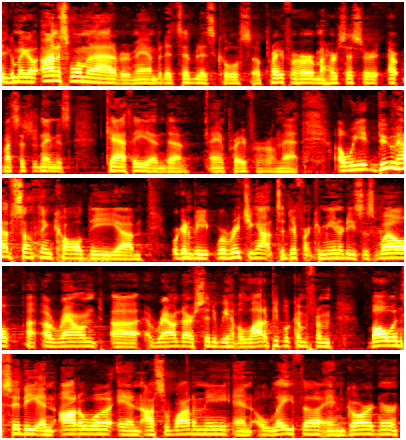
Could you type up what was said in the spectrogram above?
he's gonna make an honest woman out of her, man. But it's but it's cool. So pray for her. My her sister, her, my sister's name is Kathy, and uh, and pray for her on that. Uh, we do have something called the. Um, we're gonna be we're reaching out to different communities as well uh, around uh, around our city. We have a lot of people coming from Baldwin City and Ottawa and Osawatomie and Olathe and Gardner.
